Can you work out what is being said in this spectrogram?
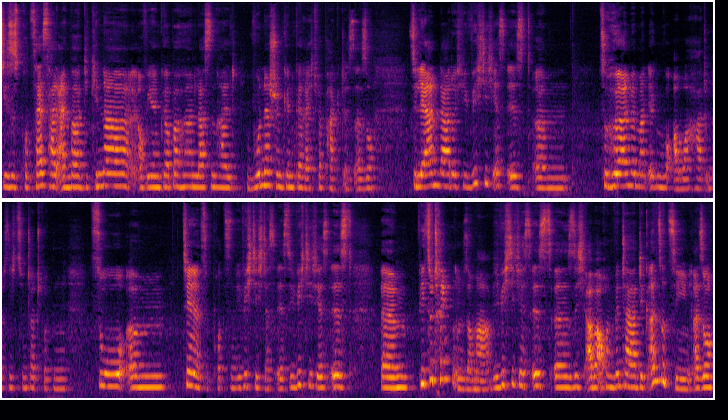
dieses Prozess halt einfach die Kinder auf ihren Körper hören lassen, halt wunderschön kindgerecht verpackt ist. Also sie lernen dadurch, wie wichtig es ist, ähm, zu hören, wenn man irgendwo Aua hat und das nicht zu unterdrücken, zu ähm, Zähne zu putzen, wie wichtig das ist, wie wichtig es ist, ähm, viel zu trinken im Sommer, wie wichtig es ist, äh, sich aber auch im Winter dick anzuziehen. Also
